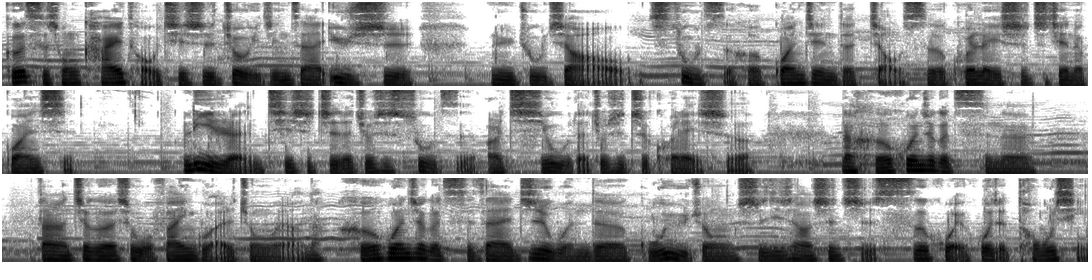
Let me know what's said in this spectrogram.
歌词从开头其实就已经在预示女主角素子和关键的角色傀儡师之间的关系。丽人其实指的就是素子，而起舞的就是指傀儡师了。那合婚这个词呢？当然，这个是我翻译过来的中文啊。那“合婚”这个词在日文的古语中，实际上是指私会或者偷情，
